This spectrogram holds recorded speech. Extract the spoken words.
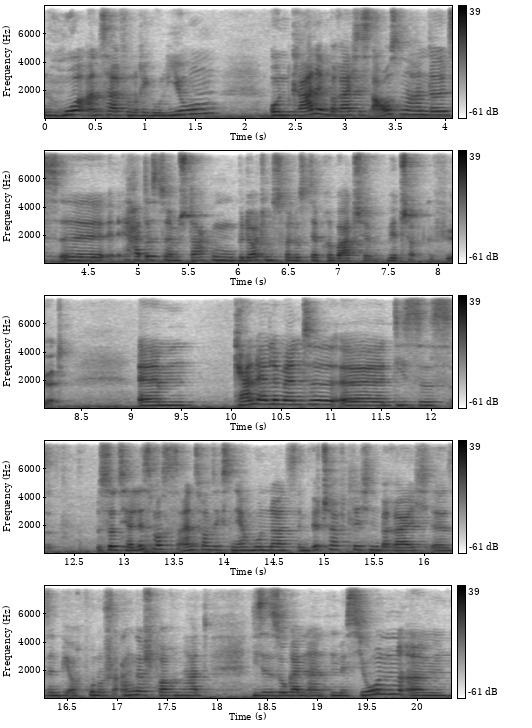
eine hohe Anzahl von Regulierungen. Und gerade im Bereich des Außenhandels äh, hat es zu einem starken Bedeutungsverlust der Privatwirtschaft geführt. Ähm, Kernelemente äh, dieses Sozialismus des 21. Jahrhunderts im wirtschaftlichen Bereich äh, sind, wie auch Bruno schon angesprochen hat, diese sogenannten Missionen, ähm,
